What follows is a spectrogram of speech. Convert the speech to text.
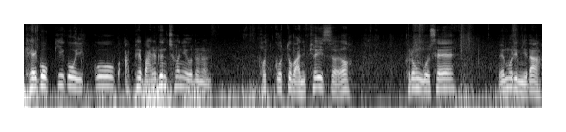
계곡 끼고 있고 앞에 맑은 천이 흐르는 벚꽃도 많이 펴 있어요. 그런 곳에 매물입니다.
